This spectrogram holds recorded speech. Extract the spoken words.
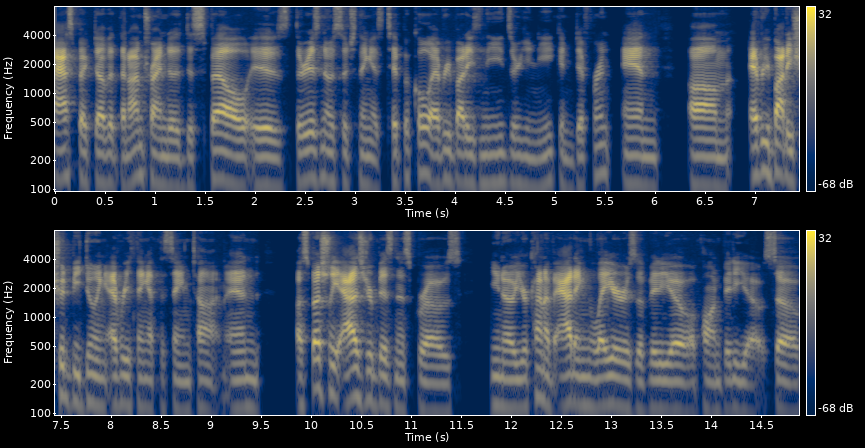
aspect of it that I'm trying to dispel is there is no such thing as typical. Everybody's needs are unique and different, and um, everybody should be doing everything at the same time. And especially as your business grows, you know, you're kind of adding layers of video upon video. So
